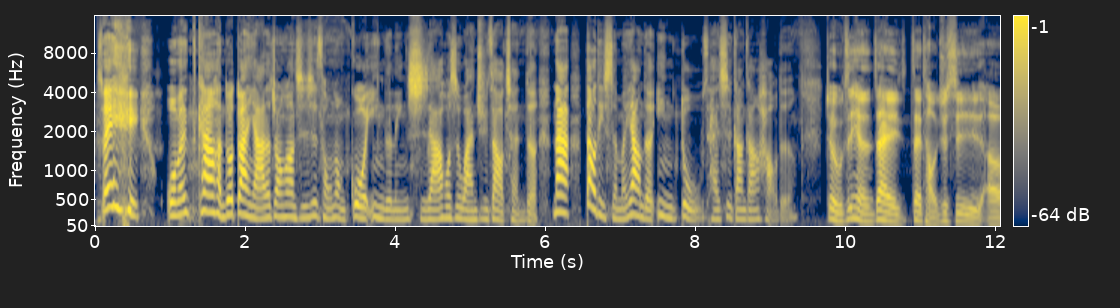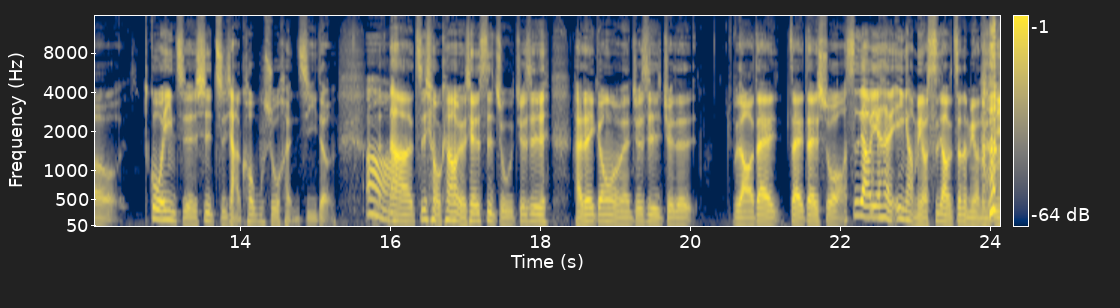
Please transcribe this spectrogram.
所以我们看到很多断崖的状况，其实是从那种过硬的零食啊，或是玩具造成的。那到底什么样的硬度才是刚刚好的？对我之前在在讨论就是呃。过硬指的是指甲抠不出痕迹的，哦，那之前我看到有些事主就是还在跟我们就是觉得不知道在在在说饲料也很硬啊，没有饲料真的没有那么硬，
